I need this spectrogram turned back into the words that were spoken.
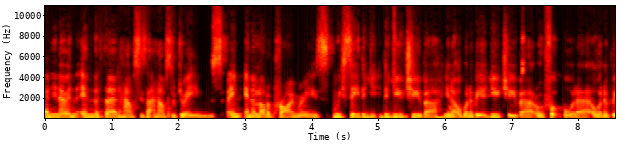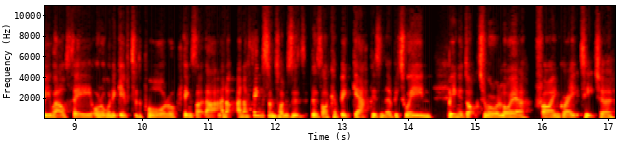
And you know, in, in the third house is that house of dreams. In in a lot of primaries, we see the the YouTuber. You know, I want to be a YouTuber or a footballer. I want to be wealthy, or I want to give to the poor, or things like that. And I, and I think sometimes there's, there's like a big gap, isn't there, between being a doctor or a lawyer, fine, great teacher,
